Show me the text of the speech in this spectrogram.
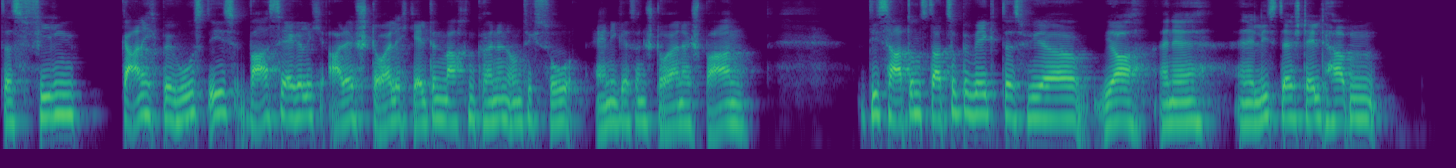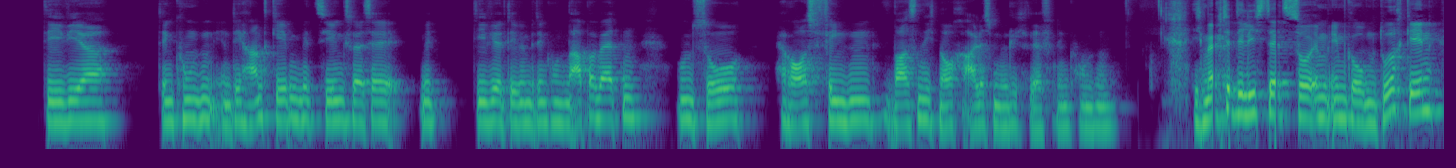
dass vielen gar nicht bewusst ist, was sie eigentlich alles steuerlich geltend machen können und sich so einiges an Steuern ersparen. Dies hat uns dazu bewegt, dass wir ja eine eine Liste erstellt haben, die wir den Kunden in die Hand geben, beziehungsweise mit, die wir, die wir mit den Kunden abarbeiten und so herausfinden, was nicht noch alles möglich wäre für den Kunden. Ich möchte die Liste jetzt so im, im Groben durchgehen,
